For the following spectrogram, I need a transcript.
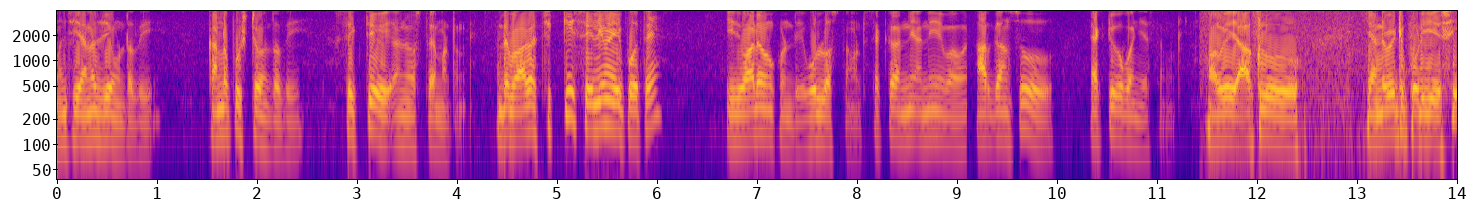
మంచి ఎనర్జీ ఉంటుంది కండపుష్టి ఉంటుంది శక్తి అని వస్తాయి అన్నమాట. అంటే బాగా చిక్కి శల్యం అయిపోతే ఇది వాడేమనుకోండి ఒళ్ళు వస్తామంట చక్కగా అన్ని అన్ని ఆర్గాన్స్ యాక్టివ్గా పనిచేస్తాయి మామూలుగా ఈ ఆకులు ఎండబెట్టి పొడి చేసి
